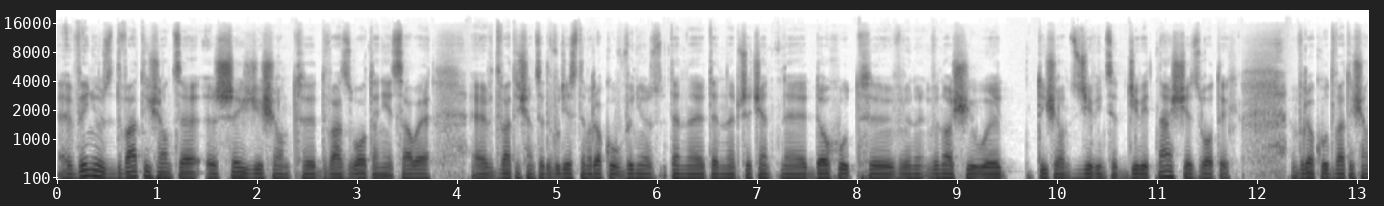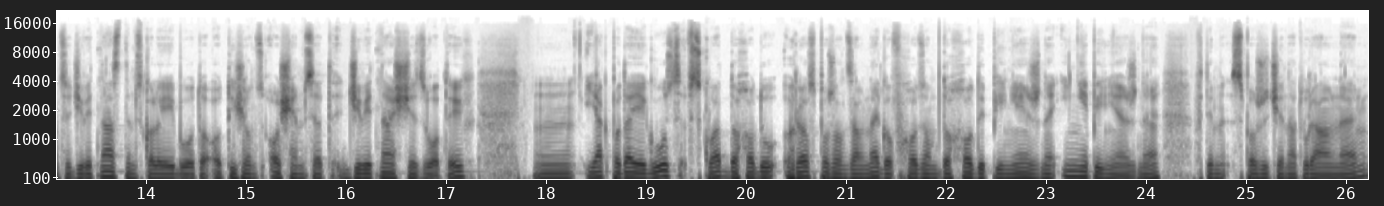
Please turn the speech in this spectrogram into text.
wyniósł 2062 zł niecałe. W 2020 roku wyniósł ten, ten przeciętny dochód wynosił 1919 zł. W roku 2019 z kolei było to o 1819 zł. Jak podaje GUS, w skład dochodu rozporządzalnego wchodzą dochody pieniężne i niepieniężne, w tym spożycie naturalne.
